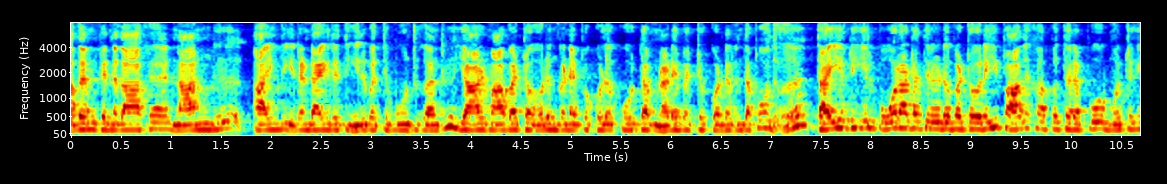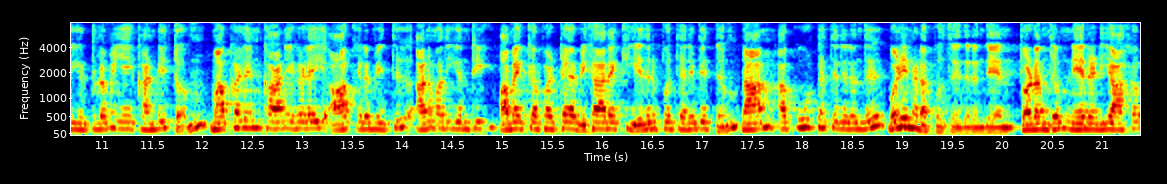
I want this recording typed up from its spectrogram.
அதன் பின்னதாக நான்கு ஐந்து இரண்டாயிரத்தி இருபத்தி மூன்று அன்று யாழ் மாவட்ட ஒருங்கிணைப்பு குழு கூட்டம் நடைபெற்றுக் கொண்டிருந்த போது தையட்டியில் போராட்டத்தில் ஈடுபட்டோரை பாதுகாப்பு தரப்பு முற்றுகையிட்டுள்ளமையை கண்டித்தும் மக்களின் காணிகளை ஆக்கிரமித்து அனுமதியின்றி அமைக்கப்பட்ட விகாரைக்கு எதிர்ப்பு தெரிவித்தும் நான் அக்கூட்டத்திலிருந்து வெளிநடப்பு செய்திருந்தேன். தொடர்ந்தும் நேரடியாக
